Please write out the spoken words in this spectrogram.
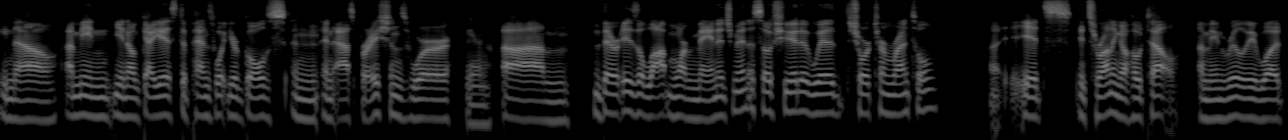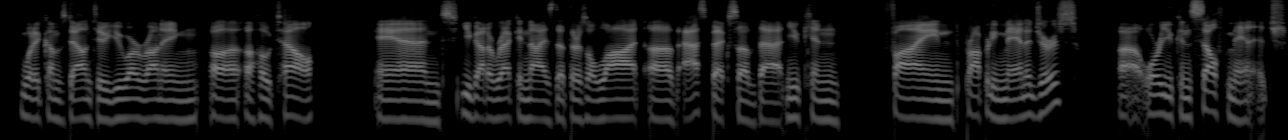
no. I mean, you know, I guess depends what your goals and, and aspirations were. Yeah. Um, there is a lot more management associated with short-term rental. Uh, it's it's running a hotel. I mean, really, what what it comes down to, you are running a, a hotel, and you got to recognize that there's a lot of aspects of that. You can find property managers, uh, or you can self-manage.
